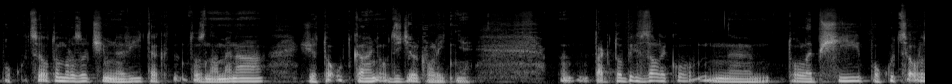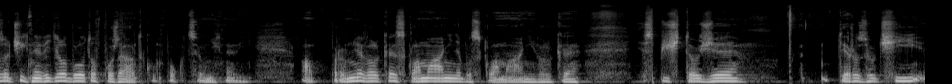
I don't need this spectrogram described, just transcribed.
Pokud se o tom rozhodčím neví, tak to znamená, že to utkání odřídil kvalitně. tak to bych vzal jako mm, to lepší. Pokud se o rozhodčích nevidělo, bylo to v pořádku, pokud se o nich neví. A pro mě velké zklamání nebo zklamání velké je spíš to, že ty rozhodčí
